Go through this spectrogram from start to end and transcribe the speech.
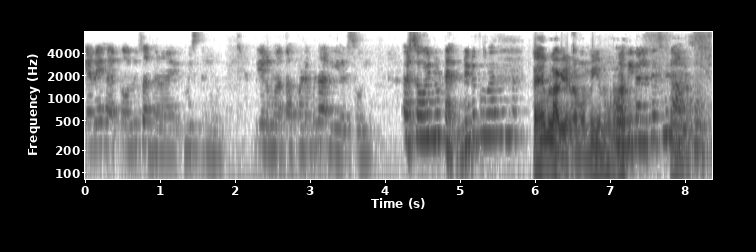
ਕਹਿੰਦੇ ਹ- ਉਹਨੂੰ ਸੱਦਣਾ ਹੈ ਮਿਸਤਰੀ ਨੂੰ ਵੀ ਅਲਮਾ ਆਪਣੇ ਬਣਾ ਲਈ ਰਸੋਈ। ਰਸੋਈ ਨੂੰ ਟਾਈਮ ਨਹੀਂ ਲੱਗੂਗਾ ਰਵਿੰਦਰ। ਟਾਈਮ ਲੱਗ ਜਾਣਾ ਮੰਮੀ ਉਹਨੂੰ ਹਨਾ। ਉਹਦੀ ਗੱਲ ਤੇ ਅਸੀਂ ਆਪ ਸੋਚ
